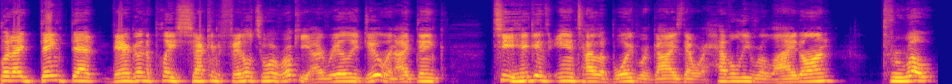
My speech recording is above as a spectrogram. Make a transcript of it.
But I think that they're going to play second fiddle to a rookie. I really do. And I think Tee Higgins and Tyler Boyd were guys that were heavily relied on throughout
